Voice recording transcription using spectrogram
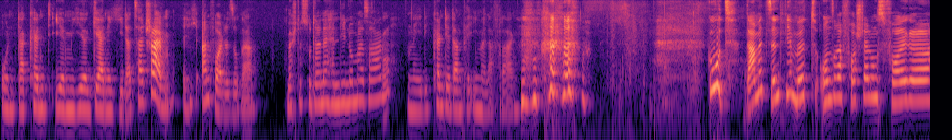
Und da könnt ihr mir gerne jederzeit schreiben. Ich antworte sogar. Möchtest du deine Handynummer sagen? Nee, die könnt ihr dann per E-Mail erfragen. Gut, damit sind wir mit unserer Vorstellungsfolge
